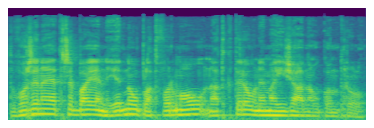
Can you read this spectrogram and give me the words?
tvořené třeba jen jednou platformou, nad kterou nemají žádnou kontrolu.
